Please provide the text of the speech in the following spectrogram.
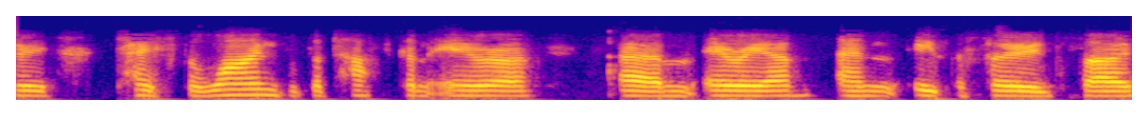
to taste the wines of the Tuscan era um, area and eat the food. So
